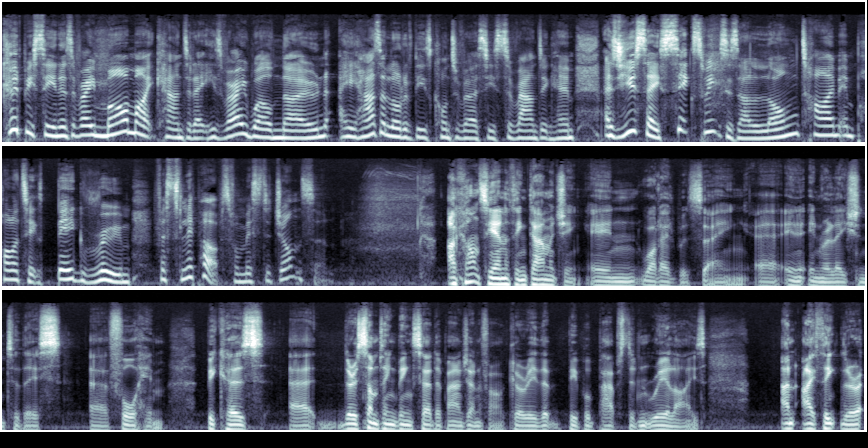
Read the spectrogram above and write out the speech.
could be seen as a very Marmite candidate. He's very well known. He has a lot of these controversies surrounding him. As you say, six weeks is a long time in politics, big room for slip ups for Mr. Johnson. I can't see anything damaging in what Ed was saying uh, in, in relation to this uh, for him because uh, there is something being said about Jennifer Arcuri that people perhaps didn't realise. And I think there are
